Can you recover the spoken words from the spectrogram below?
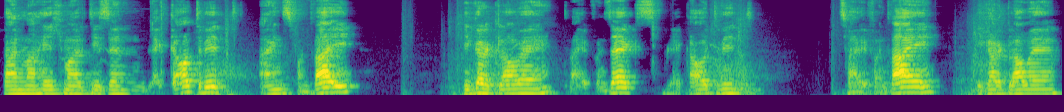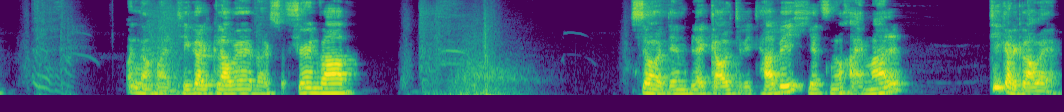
Dann mache ich mal diesen Blackout Wit. Eins von drei. Tigerklaue. Drei von sechs. Blackout Wit. Zwei von drei. Tigerklaue. Und nochmal Tigerklaue, weil es so schön war. So, den Blackout Wit habe ich. Jetzt noch einmal Tigerklaue.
